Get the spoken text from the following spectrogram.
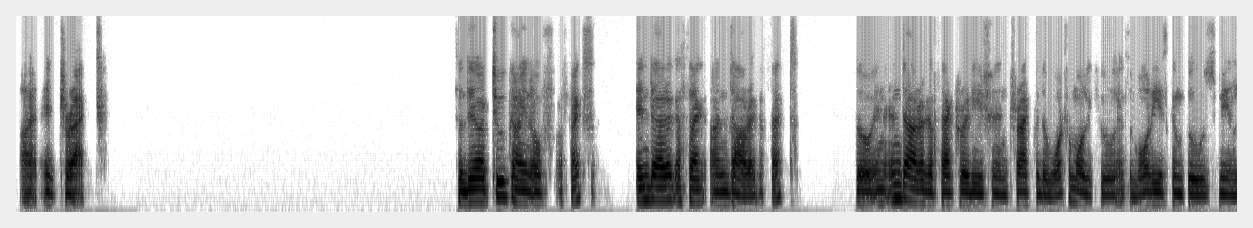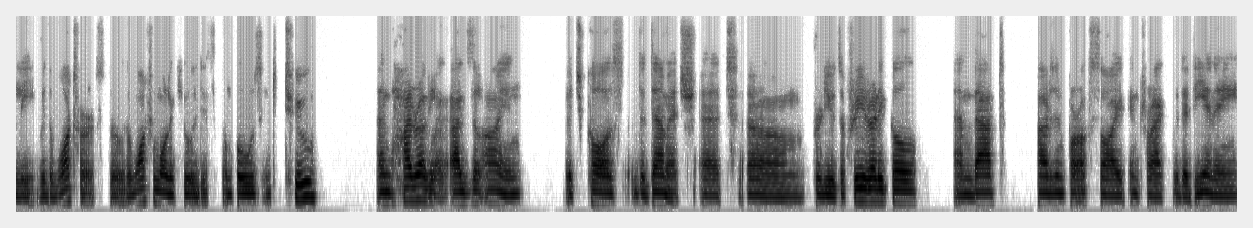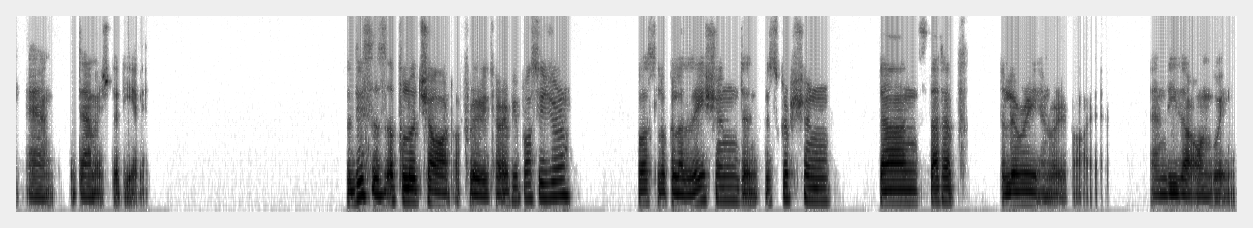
uh, interact. So there are two kind of effects, indirect effect and direct effect. So in indirect effect, radiation interact with the water molecule as the body is composed mainly with the water. So the water molecule is composed into two and hydroxyl ion, which cause the damage at um, produce a free radical and that hydrogen peroxide interact with the DNA and damage the DNA. So this is a flow chart of radiotherapy procedure. First localization, then prescription, then setup, delivery, and verify. And these are ongoing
